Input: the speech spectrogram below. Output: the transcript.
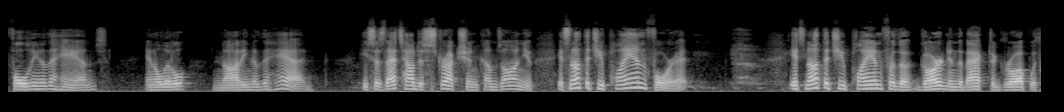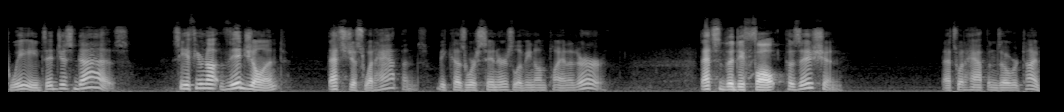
folding of the hands and a little nodding of the head. He says that's how destruction comes on you. It's not that you plan for it. It's not that you plan for the garden in the back to grow up with weeds. It just does. See, if you're not vigilant, that's just what happens because we're sinners living on planet Earth. That's the default position. That's what happens over time.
